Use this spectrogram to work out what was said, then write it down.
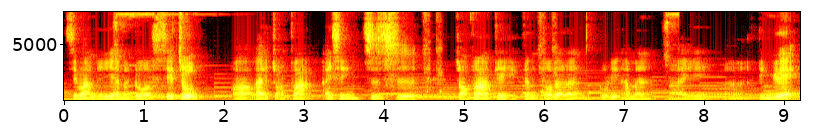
希望你也能够协助啊，来转发爱心支持，转发给更多的人，鼓励他们来呃订阅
